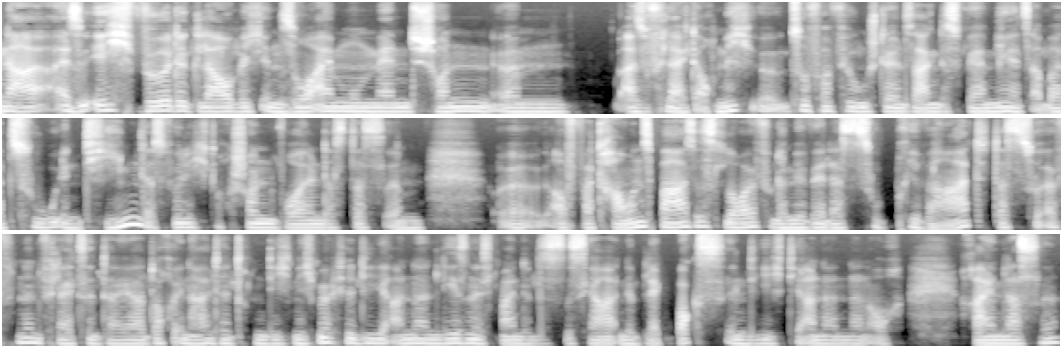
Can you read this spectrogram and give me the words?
Na, also ich würde, glaube ich, in so einem Moment schon, ähm, also vielleicht auch mich äh, zur Verfügung stellen, sagen, das wäre mir jetzt aber zu intim. Das würde ich doch schon wollen, dass das ähm, äh, auf Vertrauensbasis läuft oder mir wäre das zu privat, das zu öffnen. Vielleicht sind da ja doch Inhalte drin, die ich nicht möchte, die die anderen lesen. Ich meine, das ist ja eine Blackbox, in die ich die anderen dann auch reinlasse.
